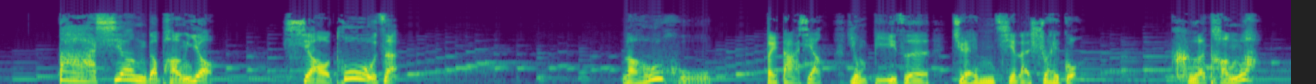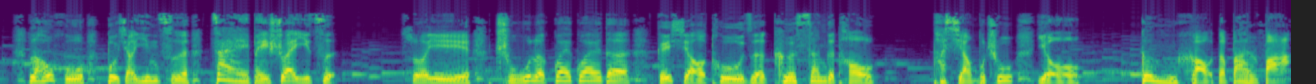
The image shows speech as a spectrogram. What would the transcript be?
“大象的朋友，小兔子”。老虎。被大象用鼻子卷起来摔过，可疼了。老虎不想因此再被摔一次，所以除了乖乖的给小兔子磕三个头，他想不出有更好的办法。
